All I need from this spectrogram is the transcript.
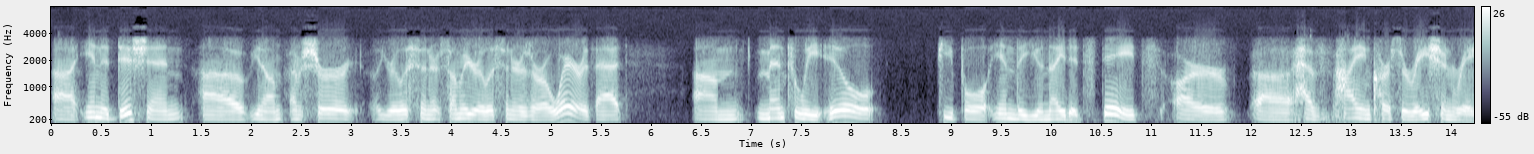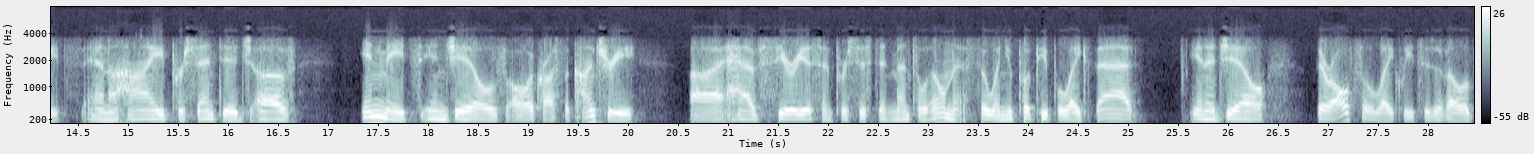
Uh, in addition, uh, you know, I'm, I'm, sure your listeners, some of your listeners are aware that um, mentally ill people in the United States are uh, have high incarceration rates and a high percentage of inmates in jails all across the country uh, have serious and persistent mental illness. So when you put people like that in a jail, they're also likely to develop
